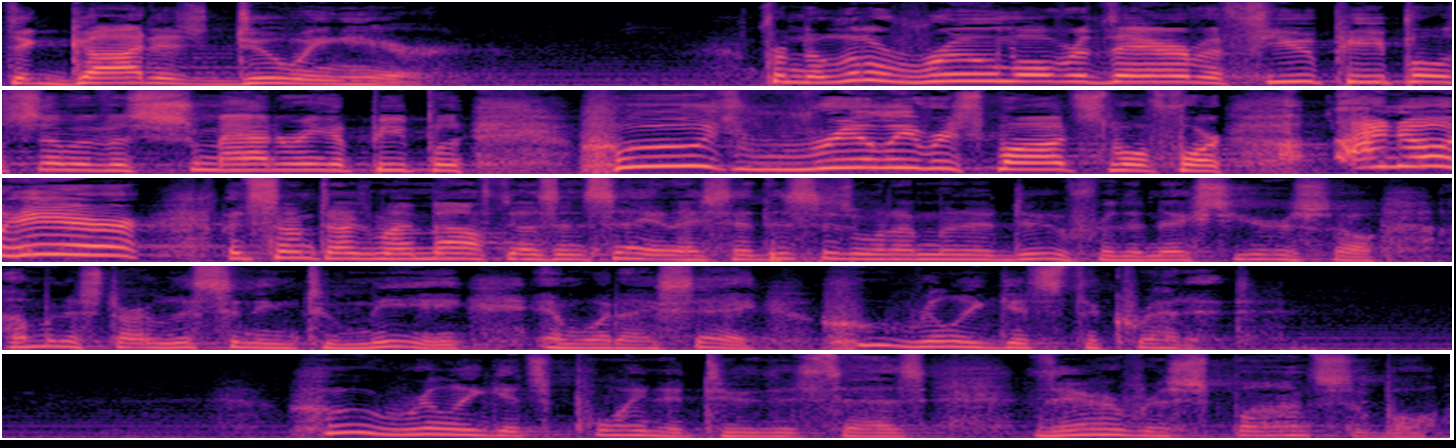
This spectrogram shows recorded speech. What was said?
that God is doing here? from the little room over there of a few people, some of a smattering of people, who's really responsible for? I know here, but sometimes my mouth doesn't say. And I said, This is what I'm going to do for the next year or so. I'm going to start listening to me and what I say. Who really gets the credit? Who really gets pointed to that says they're responsible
